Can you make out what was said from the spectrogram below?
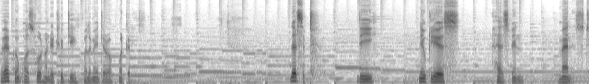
Vacuum was 450 millimeter of mercury. That's it. The nucleus has been managed.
